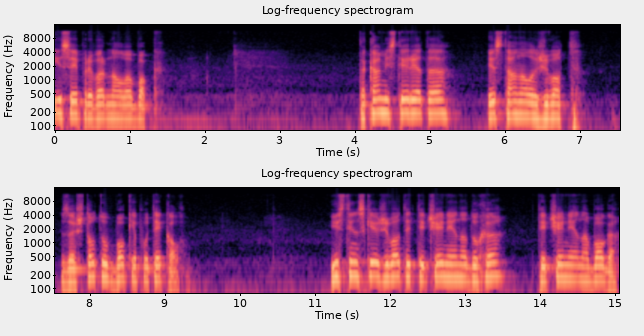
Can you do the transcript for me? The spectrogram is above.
и се е превърнал в Бог. Така мистерията е станала живот, защото Бог е потекал. Истинският живот е течение на духа, течение на Бога.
